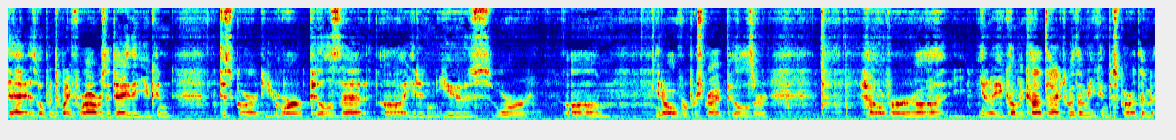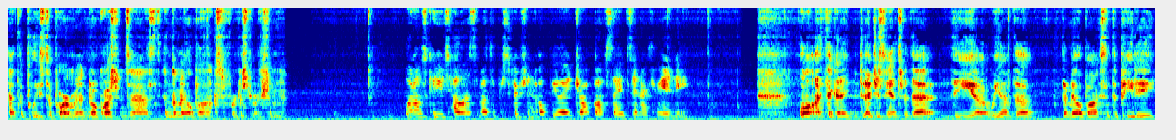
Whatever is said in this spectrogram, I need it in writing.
that is open 24 hours a day that you can discard your pills that uh, you didn't use or um, you know overprescribed pills or however uh, you know you come in contact with them you can discard them at the police department. No questions asked in the mailbox for destruction. What else could you tell us about the prescription opioid drop-off sites in our community? Well i think i, I just answered that. The uh, we have the, the mailbox at the pd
